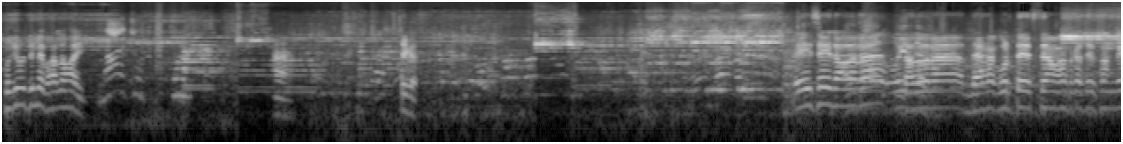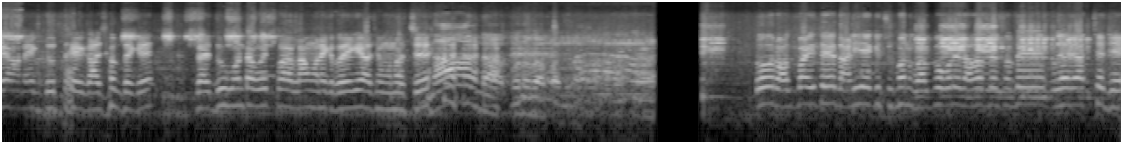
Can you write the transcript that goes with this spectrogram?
খুচরো দিলে ভালো হয়? হ্যাঁ ঠিক আছে। এই সেই দাদারা ওই দাদারা দেখা করতে এসছে আমার কাছে সঙ্গে অনেক দূর থেকে গাজল থেকে। প্রায় দু ঘণ্টা ওয়েট করালাম অনেক রেগে আছে মনে হচ্ছে। না না কোনো ব্যাপার না। তো রথবাড়িতে দাঁড়িয়ে কিছুক্ষণ গল্প করে দাদাদের সাথে বোঝা যাচ্ছে যে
